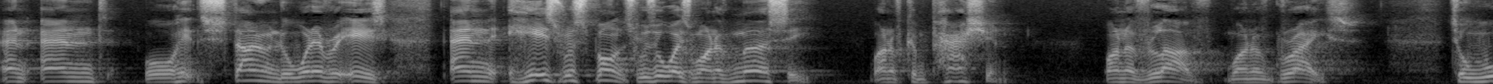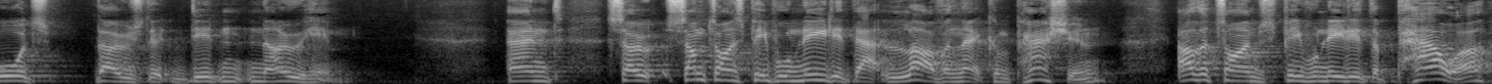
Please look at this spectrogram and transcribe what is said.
and, and or stoned or whatever it is. And his response was always one of mercy, one of compassion, one of love, one of grace towards those that didn't know him. And so sometimes people needed that love and that compassion other times people needed the power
